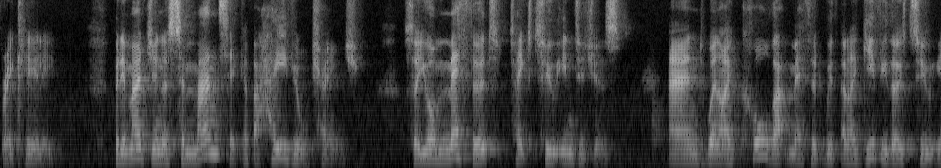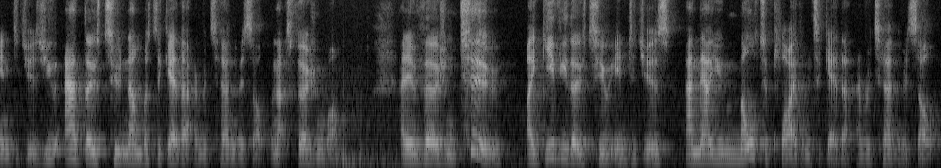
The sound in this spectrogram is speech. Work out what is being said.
very clearly. But imagine a semantic, a behavioral change. So your method takes two integers. And when I call that method with, and I give you those two integers, you add those two numbers together and return the result. And that's version one. And in version two, I give you those two integers, and now you multiply them together and return the result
